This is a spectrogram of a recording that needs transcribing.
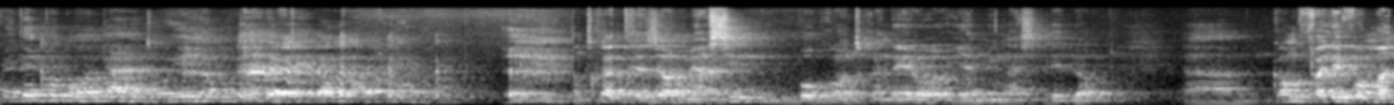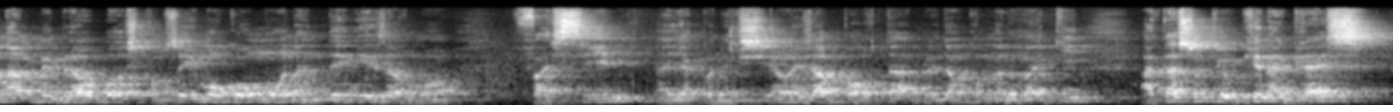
peut-être kobaotala toyeba En tout cas, Trésor, merci beaucoup en tout cas. Comme il fallait vraiment même la box comme ça, comme on dingue, c'est vraiment facile, il y a connexion, il y a portable. Donc comme dans le baki, attention que aucun na Grèce,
